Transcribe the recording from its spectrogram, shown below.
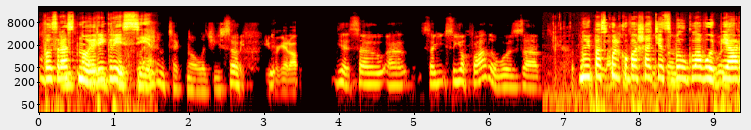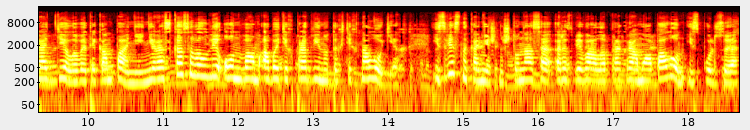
возрастной регрессии. Ну и поскольку ваш отец был главой пиар-отдела в этой компании, не рассказывал ли он вам об этих продвинутых технологиях? Известно, конечно, что НАСА развивала программу «Аполлон», используя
